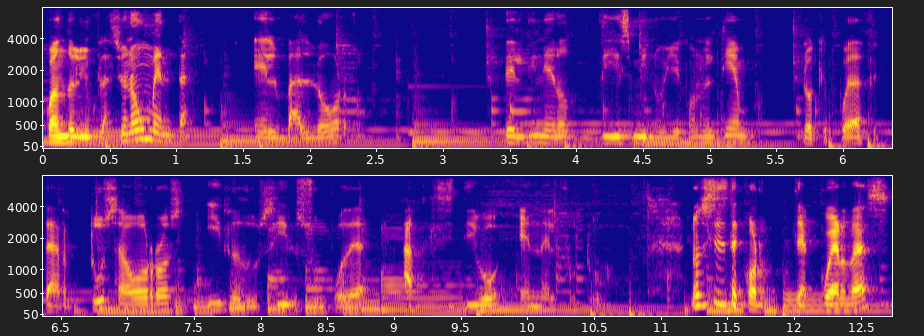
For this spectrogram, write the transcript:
Cuando la inflación aumenta, el valor del dinero disminuye con el tiempo, lo que puede afectar tus ahorros y reducir su poder adquisitivo en el futuro. No sé si te, acuerdas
